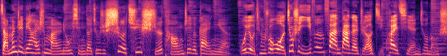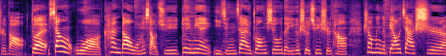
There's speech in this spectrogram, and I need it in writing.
咱们这边还是蛮流行的，就是社区食堂这个概念。我有听说过，就是一份饭大概只要几块钱，你就能吃到。对，像我看到我们小区对面已经在装修的一个社区食堂，上面的标价是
